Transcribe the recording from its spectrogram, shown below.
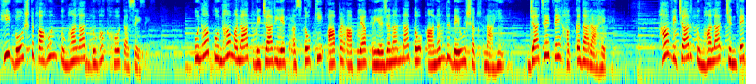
ही गोष्ट पाहून तुम्हाला दुःख होत असेल. पुन्हा पुन्हा मनात विचार येत असतो की आपण आपल्या प्रियजनांना तो आनंद देऊ शकत नाही ज्याचे ते हक्कदार आहेत. हा विचार तुम्हाला चिंतेत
